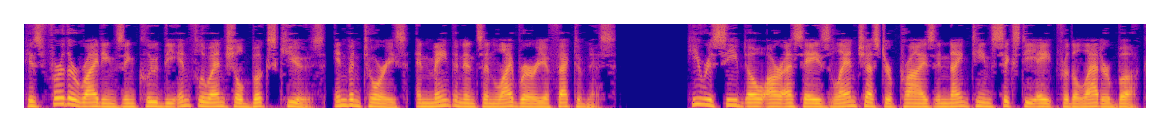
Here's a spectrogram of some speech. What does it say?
His further writings include the influential books Queues, Inventories, and Maintenance and Library Effectiveness. He received ORSA's Lanchester Prize in 1968 for the latter book.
